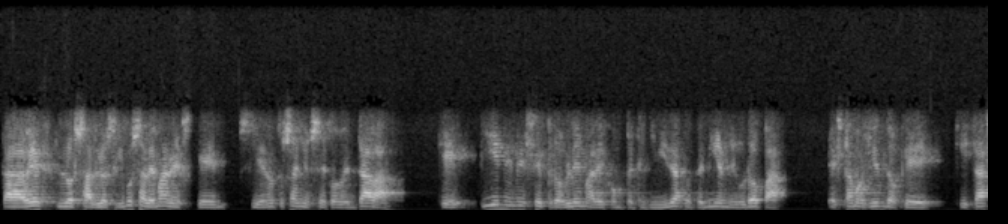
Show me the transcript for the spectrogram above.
Cada vez los, los equipos alemanes, que si en otros años se comentaba que tienen ese problema de competitividad o tenían en Europa, estamos viendo que quizás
